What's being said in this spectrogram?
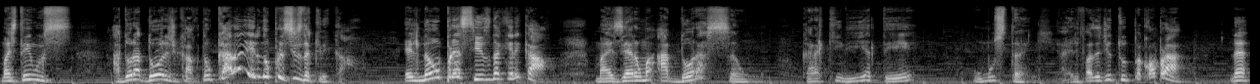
mas tem os adoradores de carro. Então o cara, ele não precisa daquele carro. Ele não precisa daquele carro. Mas era uma adoração. O cara queria ter um Mustang. Aí ele fazia de tudo para comprar, né?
